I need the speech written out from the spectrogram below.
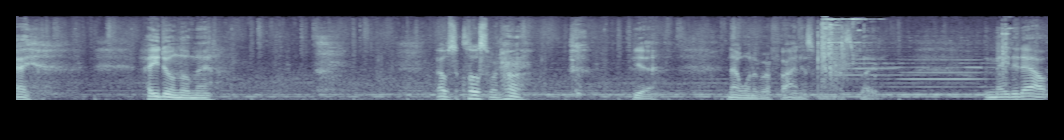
hey, how you doing, little man? That was a close one, huh? Yeah, not one of our finest ones, but we made it out.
